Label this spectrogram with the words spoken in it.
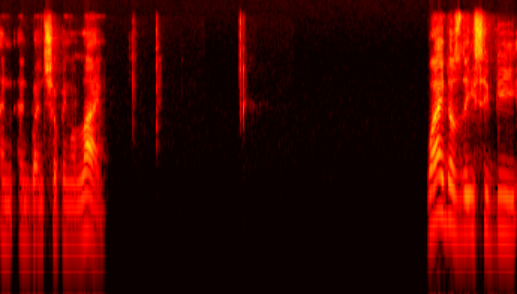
and, and when shopping online. Why does the ECB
